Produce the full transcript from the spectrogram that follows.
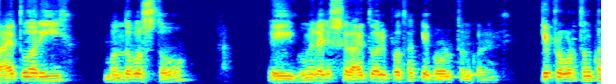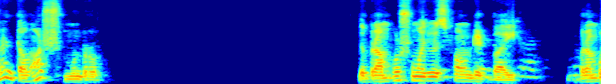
ryotwari বন্দোবস্ত, এই ভূমি রাজস্বের রায়তোয়ারি প্রথা কে প্রবর্তন করেন? কে প্রবর্তন করেন? টমাস মুন্ড্রো। দ্য ব্রাহ্ম সমাজ ওয়াজ ফাউন্ডেড বাই ব্রাহ্ম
